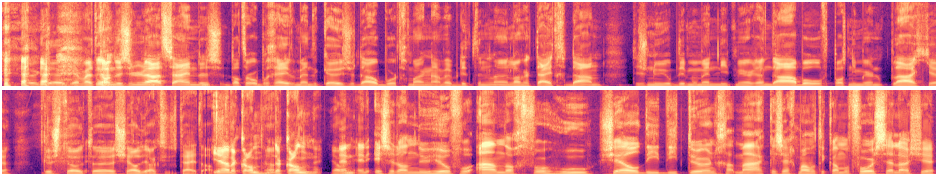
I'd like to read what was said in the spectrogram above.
Oké, oké. Maar het Ja. kan dus inderdaad zijn dus dat er op een gegeven moment een keuze daarop wordt gemaakt. Nou, we hebben dit een, lange tijd gedaan. Het is nu op dit moment niet meer rendabel of het past niet meer in het plaatje. Dus stoot eh, Shell die activiteit af. Ja, dat kan. Ja. Dat kan. Ja, En, en is er dan nu heel veel aandacht voor hoe Shell die, die turn gaat maken, zeg maar? Want ik kan me voorstellen als je...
